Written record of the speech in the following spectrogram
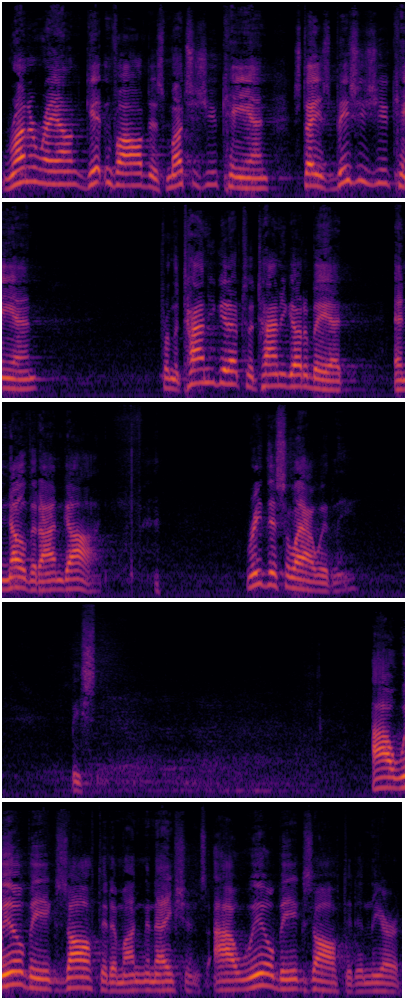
Run around, get involved as much as you can, stay as busy as you can from the time you get up to the time you go to bed, and know that I'm God. Read this aloud with me. Be, I will be exalted among the nations. I will be exalted in the earth.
